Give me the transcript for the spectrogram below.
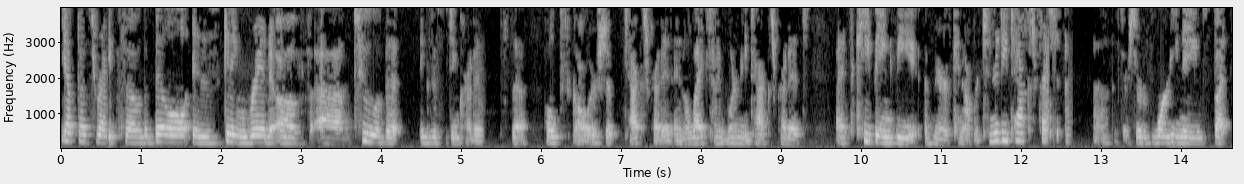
Yep, that's right. So the bill is getting rid of um, two of the existing credits the Hope Scholarship Tax Credit and the Lifetime Learning Tax Credit. It's keeping the American Opportunity Tax Credit. Uh, those are sort of wordy names, but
